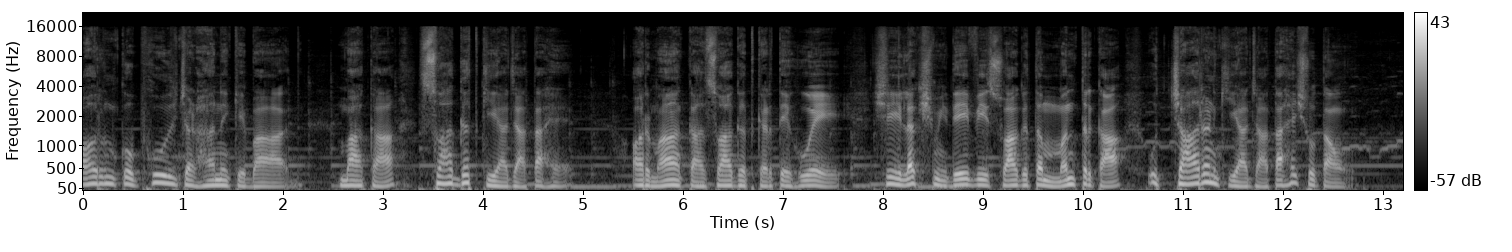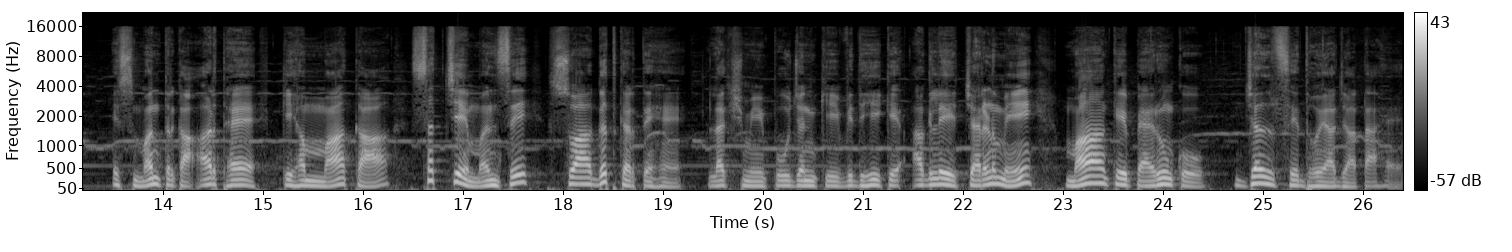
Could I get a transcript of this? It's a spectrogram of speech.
और उनको फूल चढ़ाने के बाद माँ का स्वागत किया जाता है। और माँ का स्वागत करते हुए श्री लक्ष्मी देवी स्वागतम मंत्र का उच्चारण किया जाता है श्रोताओं। इस मंत्र का अर्थ है कि हम माँ का सच्चे मन से स्वागत करते हैं। लक्ष्मी पूजन की विधि के अगले चरण में माँ के पैरों को जल से धोया जाता है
